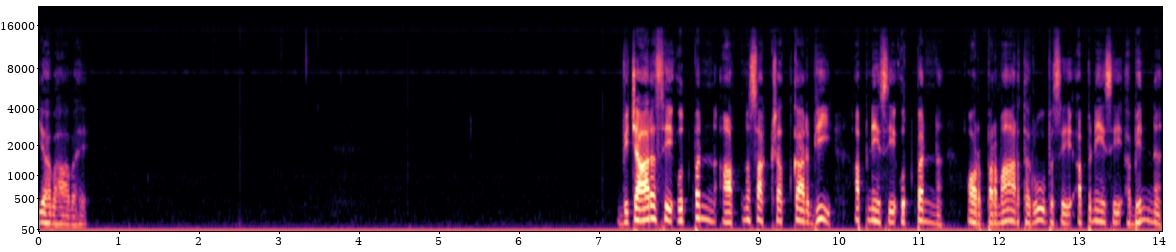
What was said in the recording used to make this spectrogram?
यह भाव है। विचार से उत्पन्न आत्म साक्षात्कार भी अपने से उत्पन्न और परमार्थ रूप से अपने से अभिन्न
